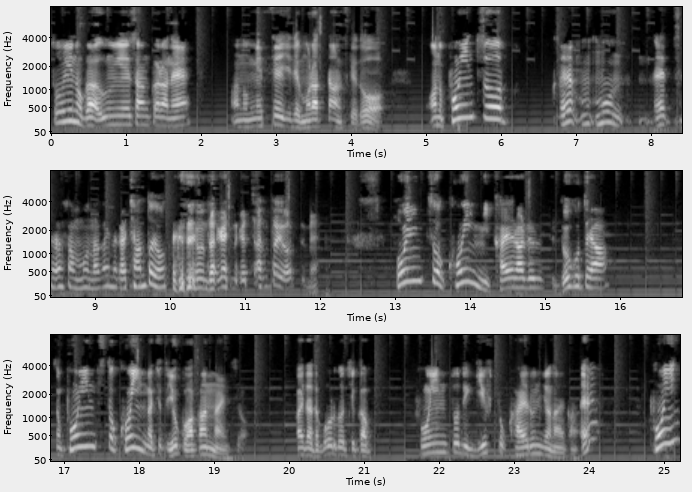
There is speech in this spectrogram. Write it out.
そういうのが運営さんからね、あの、メッセージでもらったんですけど、あの、ポイントを、え、もう、え、さやさんもう長いんだからちゃんとよって長いんだからちゃんとよってね。ポイントをコインに変えられるってどういうことや？そのポイントとコインがちょっとよくわかんないんですよ。書いてあったゴールドっていうか、ポイントでギフト買えるんじゃないかな。え？ポイント、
